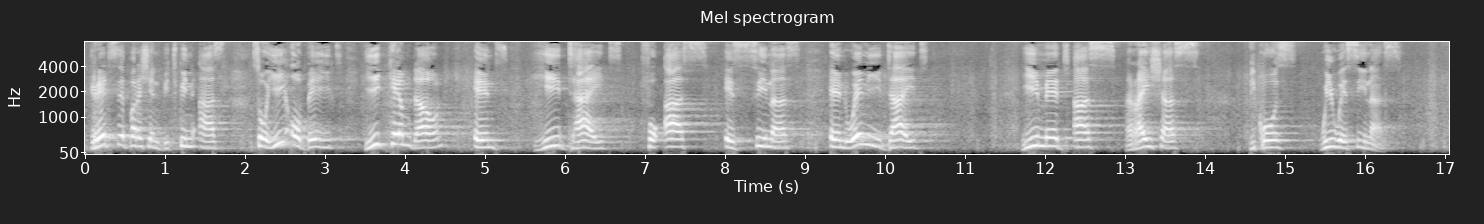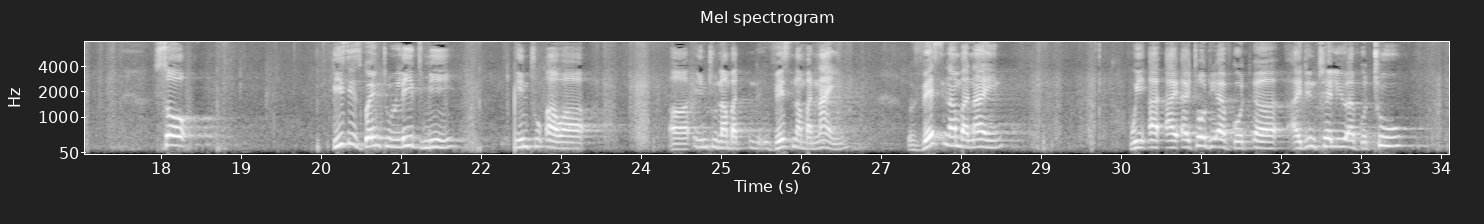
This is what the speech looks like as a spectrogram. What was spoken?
great separation between us. So he obeyed, he came down, and he died for us as sinners. And when he died, he made us righteous because we were sinners. So, this is going to lead me into our uh, into number verse number nine. Verse number nine. We I, I, told you I've got uh, I didn't tell you I've got two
